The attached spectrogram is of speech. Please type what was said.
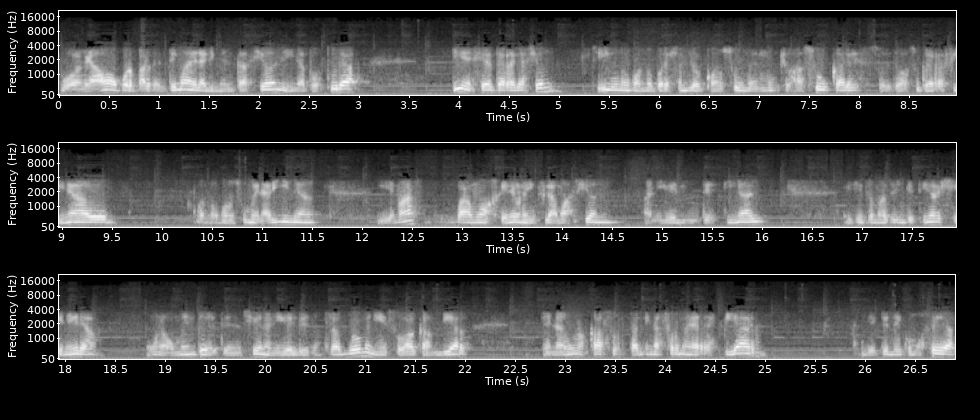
Bueno, mira, vamos por parte. El tema de la alimentación y la postura tiene cierta relación. ¿sí? Uno cuando, por ejemplo, consume muchos azúcares, sobre todo azúcar refinado, cuando consumen harina y demás, vamos a generar una inflamación a nivel intestinal. Esa inflamación intestinal genera un aumento de tensión a nivel de nuestro abdomen y eso va a cambiar en algunos casos también la forma de respirar, depende de cómo sea,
